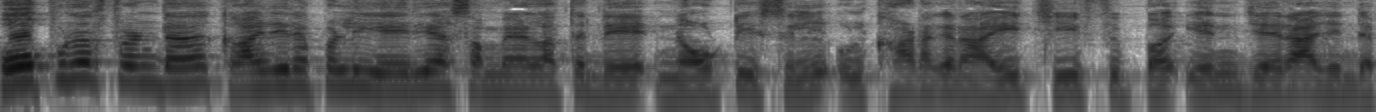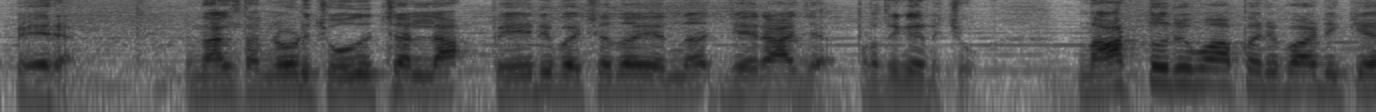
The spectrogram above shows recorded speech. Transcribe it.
പോപ്പുലർ ഫ്രണ്ട് കാഞ്ഞിരപ്പള്ളി ഏരിയ സമ്മേളനത്തിന്റെ നോട്ടീസിൽ ഉദ്ഘാടകനായി ചീഫ് വിപ്പ് എൻ ജയരാജന്റെ പേര്. എന്നാൽ തന്നോട് ചോദിച്ചല്ല പേര് വെച്ചത് എന്ന് ജയരാജ് പ്രതികരിച്ചു. നാട്ടൊരുമ പരിപാടിക്ക്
